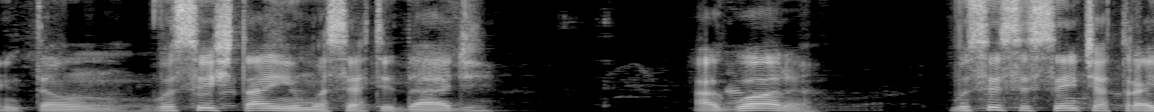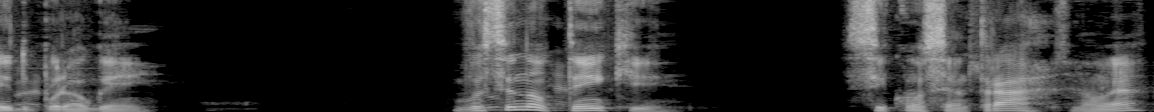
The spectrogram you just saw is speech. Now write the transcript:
Então, você está em uma certa idade, agora você se sente atraído por alguém. Você não tem que se concentrar, não é?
